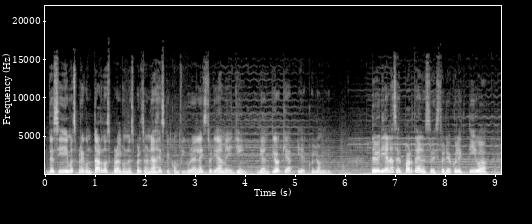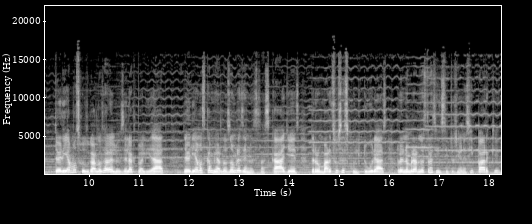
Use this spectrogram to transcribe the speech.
decidimos preguntarnos por algunos personajes que configuran la historia de Medellín, de Antioquia y de Colombia. ¿Deberían hacer parte de nuestra historia colectiva? ¿Deberíamos juzgarlos a la luz de la actualidad? ¿Deberíamos cambiar los nombres de nuestras calles, derrumbar sus esculturas, renombrar nuestras instituciones y parques?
